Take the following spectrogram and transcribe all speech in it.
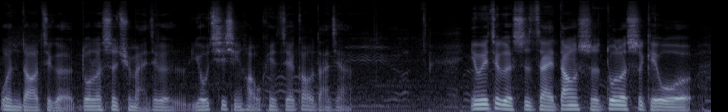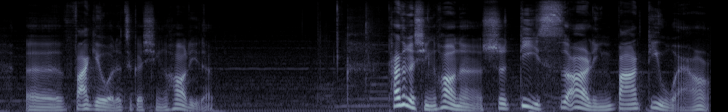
问到这个多乐士去买这个油漆型号，我可以直接告诉大家，因为这个是在当时多乐士给我呃发给我的这个型号里的。它这个型号呢是 D 四二零八 D 五 L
